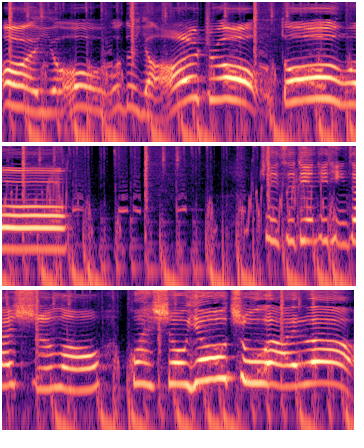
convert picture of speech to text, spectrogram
哎呦，我的牙齿好痛啊！这次电梯停在十楼，怪兽又出来了。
